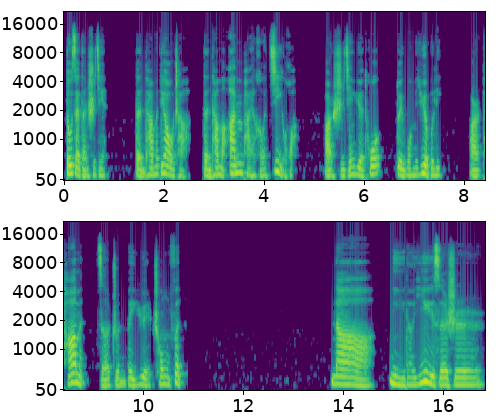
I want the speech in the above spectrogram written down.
都在等时间，等他们调查，等他们安排和计划。”而时间越拖，对我们越不利，而他们则准备越充分。那你的意思是？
